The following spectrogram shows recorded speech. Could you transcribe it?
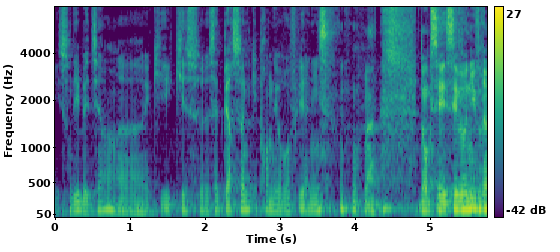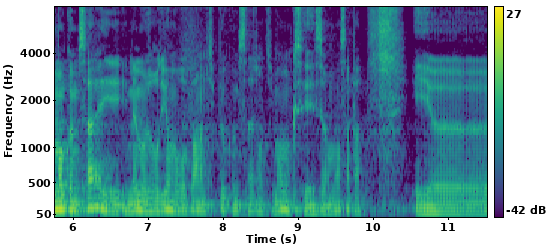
Ils se sont dit, bah, tiens, euh, qui, est ce- cette personne qui prend des reflets à Nice. Donc c'est venu vraiment comme ça. Et, même aujourd'hui, on me reparle un petit peu comme ça, gentiment. Donc c'est vraiment sympa. Et, euh,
